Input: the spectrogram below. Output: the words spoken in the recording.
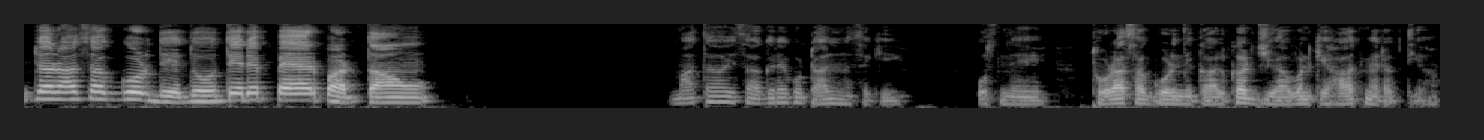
जरा सा गुड़ दे दो, तेरे पैर पड़ता हूँ। माता इस आग्रह को टाल न सकी। उसने थोड़ा सा गुड़ निकालकर जियावन के हाथ में रख दिया।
